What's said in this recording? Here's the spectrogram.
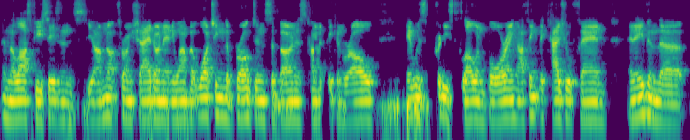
and the last few seasons, you know, I'm not throwing shade on anyone, but watching the Brogdon Sabonis kind of pick and roll, it was pretty slow and boring. I think the casual fan and even the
